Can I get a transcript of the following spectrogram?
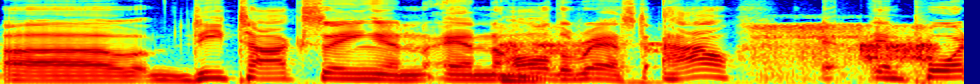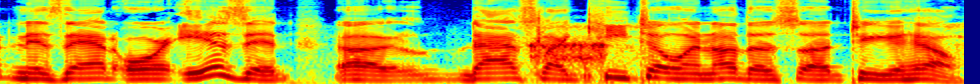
Detoxing and, and all the rest. How important is that, or is it diets like keto and others to your health?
